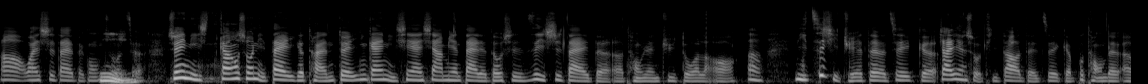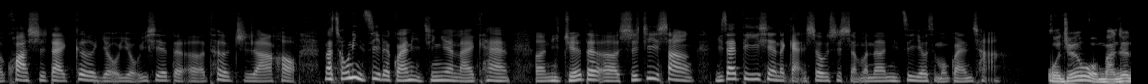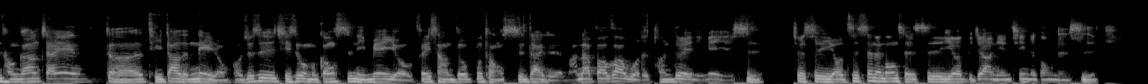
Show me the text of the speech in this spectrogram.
哦，Y 世代的工作者。嗯、所以你刚刚说你带一个团队，应该你现在下面带的都是 Z 世代的呃同仁居多了哦。嗯，你自己觉得这个佳燕所提到的这个不同的呃跨世代各有有一些的呃特质啊，哈。那从你自己的管理经验来看，呃，你觉得呃实际上你在第一线的感受是什么呢？你自己有什么观察？我觉得我蛮认同刚刚佳燕的提到的内容哦，就是其实我们公司里面有非常多不同时代的人嘛，那包括我的团队里面也是，就是有资深的工程师，也有比较年轻的工程师。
